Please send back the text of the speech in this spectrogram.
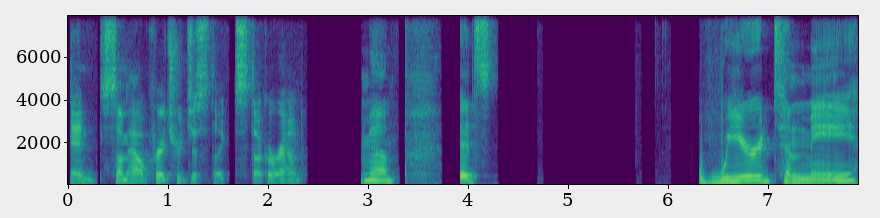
and somehow Pritchard just like stuck around. Yeah. It's weird to me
